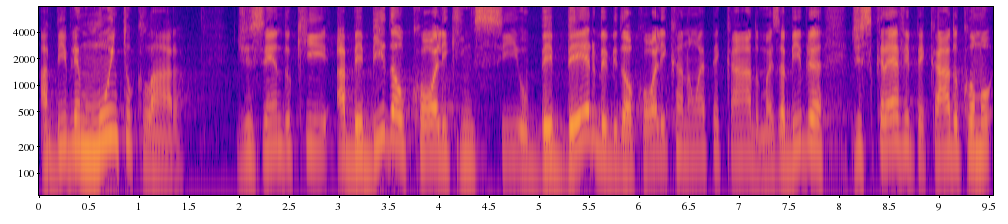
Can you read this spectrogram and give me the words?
a Bíblia é muito clara dizendo que a bebida alcoólica em si, o beber bebida alcoólica não é pecado, mas a Bíblia descreve pecado como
